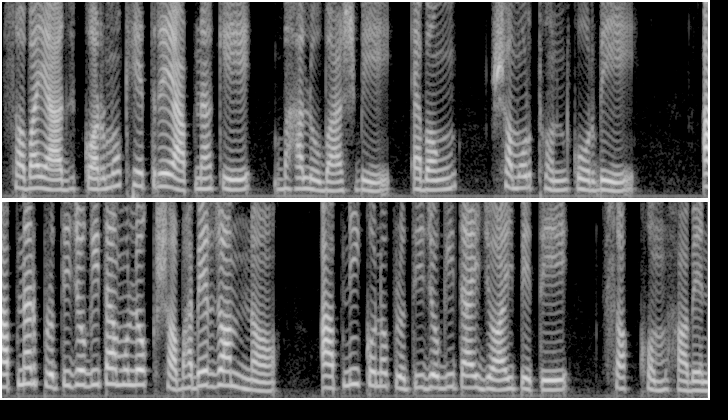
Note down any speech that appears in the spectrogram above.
সবাই আজ কর্মক্ষেত্রে আপনাকে ভালোবাসবে এবং সমর্থন করবে। আপনার প্রতিযোগিতামূলক স্বভাবের জন্য আপনি কোনো প্রতিযোগিতায় জয় পেতে সক্ষম হবেন।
